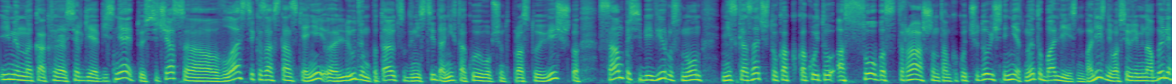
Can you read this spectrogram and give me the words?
именно как э, Сергей объясняет, то есть сейчас э, власти казахстанские, они э, людям пытаются донести до них такую, в общем-то, простую вещь, что сам по себе вирус, но он не сказать, что как какой-то особо страшен, там какой-то чудовищный, нет, но это болезнь. Болезни во все времена были,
